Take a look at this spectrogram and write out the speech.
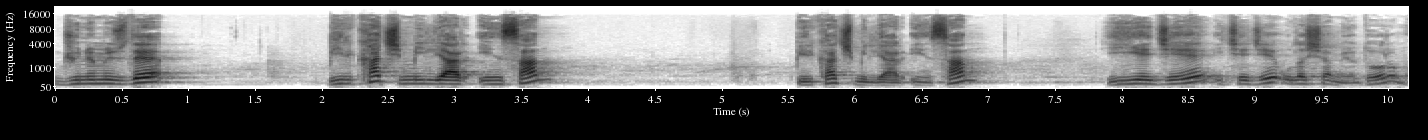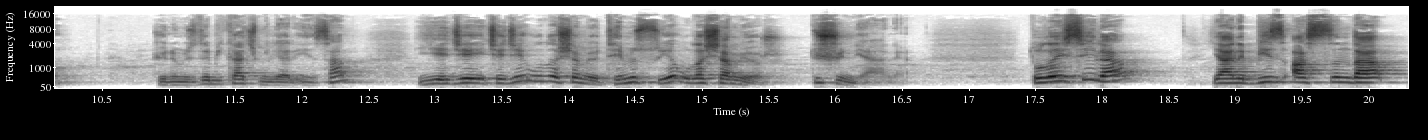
Günümüzde birkaç milyar insan birkaç milyar insan yiyeceğe, içeceğe ulaşamıyor. Doğru mu? Günümüzde birkaç milyar insan yiyeceğe, içeceğe ulaşamıyor. Temiz suya ulaşamıyor. Düşün yani. Dolayısıyla yani biz aslında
